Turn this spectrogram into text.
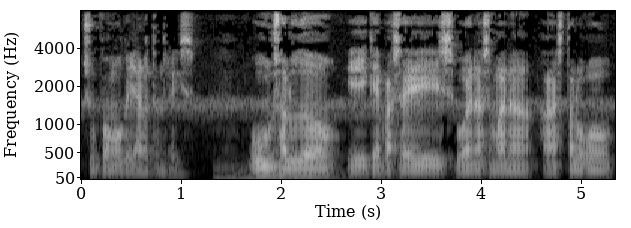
supongo que ya lo tendréis. Un saludo y que paséis buena semana. Hasta luego.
